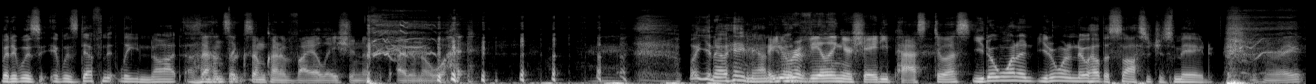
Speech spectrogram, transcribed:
but it was it was definitely not. Sounds like some kind of violation of I don't know what. well, you know, hey man, are you, you know, revealing your shady past to us? You don't want to. You don't want to know how the sausage is made, right?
